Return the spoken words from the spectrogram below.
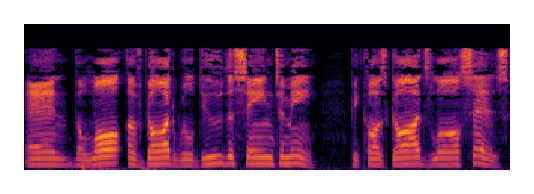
and the law of God will do the same to me because God's law says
